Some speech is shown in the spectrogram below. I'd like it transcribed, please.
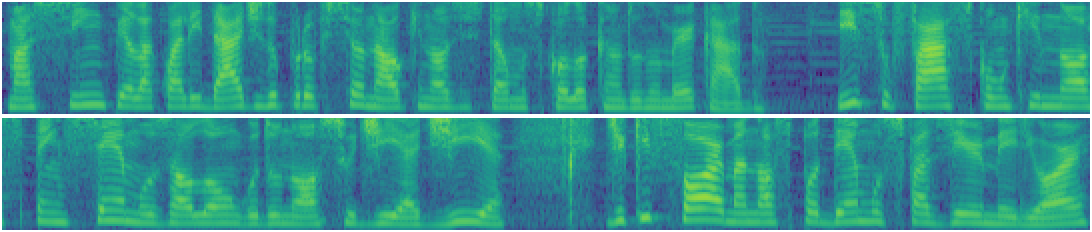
mas sim pela qualidade do profissional que nós estamos colocando no mercado. Isso faz com que nós pensemos ao longo do nosso dia a dia de que forma nós podemos fazer melhor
